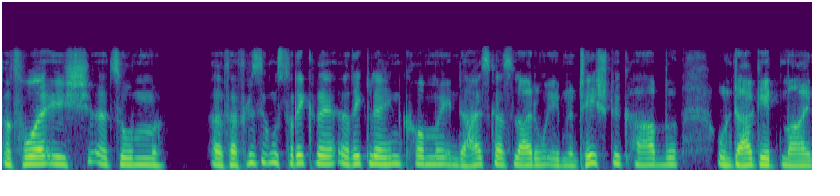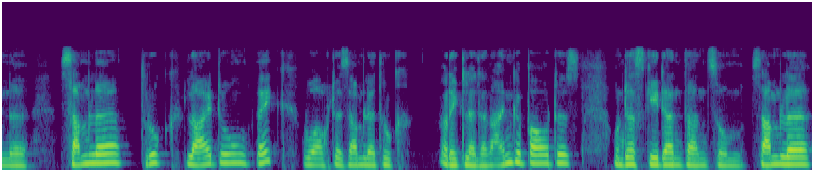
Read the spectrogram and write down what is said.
bevor ich äh, zum äh, Verflüssigungsregler hinkomme, in der Heißgasleitung eben ein T-Stück habe und da geht meine Sammlerdruckleitung weg, wo auch der Sammlerdruck Regler dann eingebaut ist und das geht dann dann zum Sammler,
